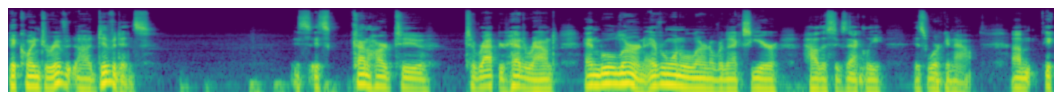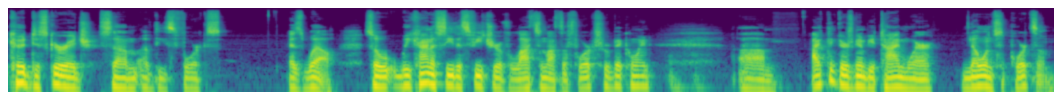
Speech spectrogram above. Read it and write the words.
Bitcoin deriv- uh, dividends? It's it's kind of hard to to wrap your head around, and we'll learn. Everyone will learn over the next year how this exactly is working out. Um, it could discourage some of these forks as well. So we kind of see this feature of lots and lots of forks for Bitcoin. Um, I think there's going to be a time where no one supports them.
